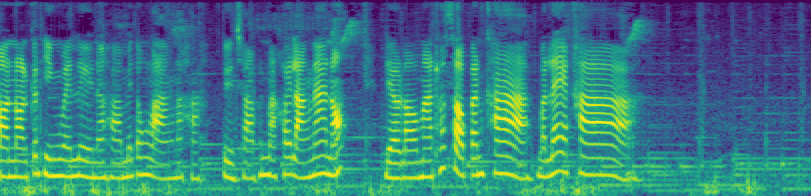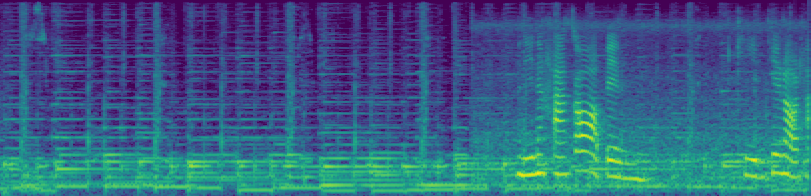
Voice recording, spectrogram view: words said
ตอนนอนก็ทิ้งไว้เลยนะคะ ไม่ต้องล้างนะคะ ตื่นเช้าขึ้นมาค่อยล้างหน้าเนาะเดี๋ยวเรามาทดสอบกันค่ะวันแรกค่ะอันนี้นะคะก็เป็นครีมที่เราท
